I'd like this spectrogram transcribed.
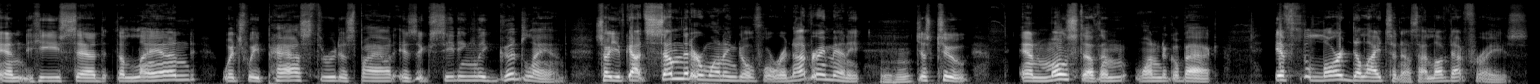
and he said, The land which we passed through to spy out is exceedingly good land. So you've got some that are wanting to go forward, not very many, mm-hmm. just two. And most of them wanted to go back. If the Lord delights in us, I love that phrase.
